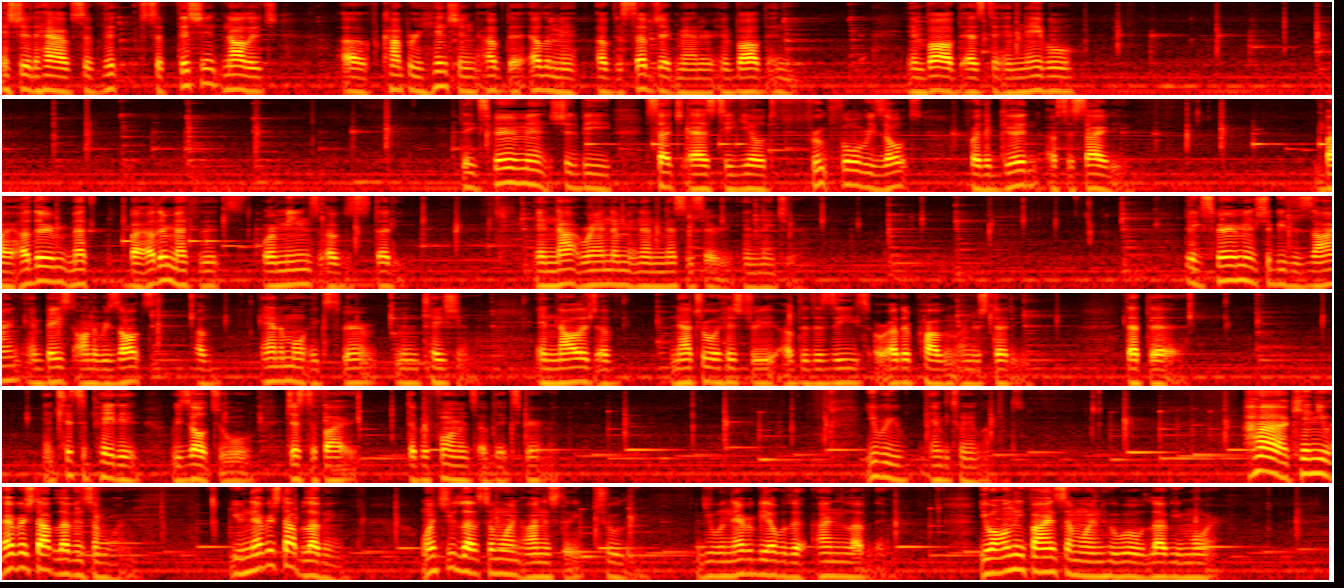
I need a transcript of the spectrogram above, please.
And should have sufficient knowledge of comprehension of the element of the subject matter involved in involved as to enable the experiment should be such as to yield fruitful results for the good of society. By other by other methods or means of study and not random and unnecessary in nature. The experiment should be designed and based on the results of animal experimentation and knowledge of natural history of the disease or other problem under study. That the anticipated results will justify the performance of the experiment. You read in between the lines. Huh, can you ever stop loving someone? You never stop loving. Once you love someone honestly, truly, you will never be able to unlove them. You will only find someone who will love you more.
